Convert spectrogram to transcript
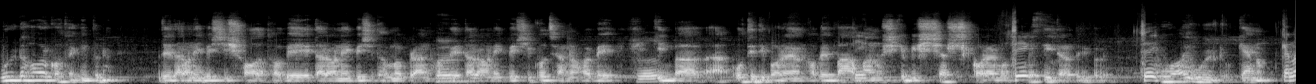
উল্টো হওয়ার কথা কিন্তু না যে তারা অনেক বেশি সৎ হবে তারা অনেক বেশি ধর্মপ্রাণ হবে তারা অনেক বেশি গোছানো হবে কিংবা অতিথি পরায়ণ হবে বা মানুষকে বিশ্বাস করার মতো। পরিস্থিতি তারা তৈরি করবে। হয় উল্টো। কেন? কেন?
